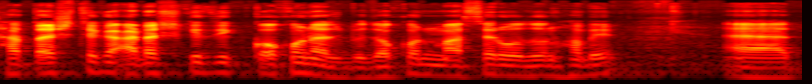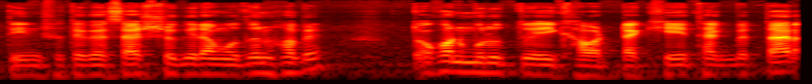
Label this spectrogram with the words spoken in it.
সাতাশ থেকে আঠাশ কেজি কখন আসবে? যখন মাছের ওজন হবে তিনশো থেকে চারশো গ্রাম ওজন হবে, তখন মূলত এই খাবারটা খেয়ে থাকবে। তার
